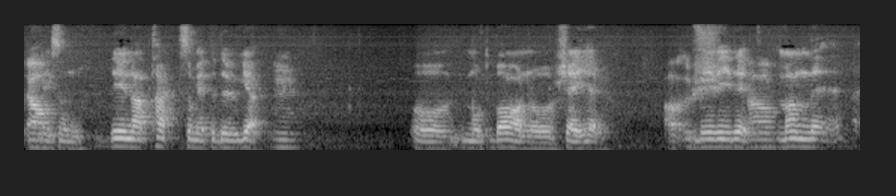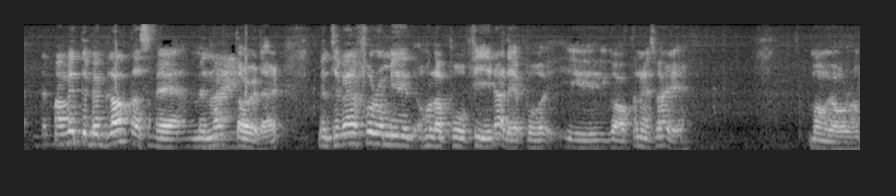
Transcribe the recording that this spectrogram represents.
Ja. Liksom. Det är en attack som heter duga. Mm. Och, mot barn och tjejer. Ja, usch. Det är vidrigt. Ja. Man, man vill inte beblanda sig med, med något av det där. Men tyvärr får de ju hålla på och fira det på, i gatorna i Sverige. Många av dem.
